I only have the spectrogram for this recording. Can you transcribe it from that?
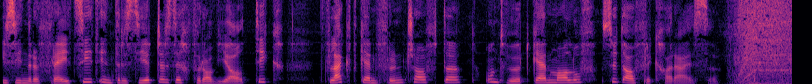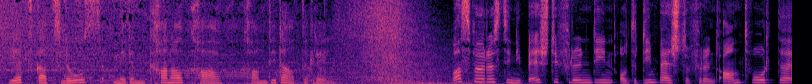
In seiner Freizeit interessiert er sich für Aviatik, pflegt gerne Freundschaften und würde gerne mal auf Südafrika reisen. Jetzt geht's los mit dem Kanal K Kandidatengrill. Was würde uns deine beste Freundin oder dein bester Freund antworten,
